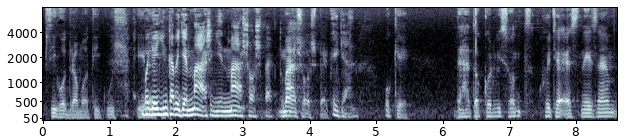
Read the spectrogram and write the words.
pszichodramatikus... Élet... Vagy egy, inkább egy ilyen más, egy ilyen más aspektus. Más aspektus. Igen. Oké. Okay. De hát akkor viszont, hogyha ezt nézem,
